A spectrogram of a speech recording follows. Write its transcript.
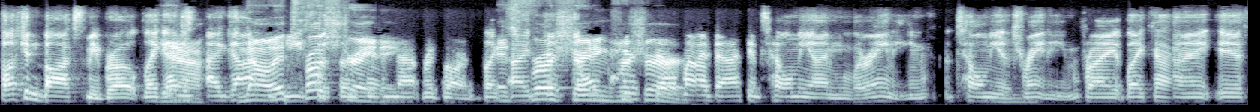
fucking box me, bro. Like, I just, I got No, it's beef with them frustrating. in that regard. Like, It's I frustrating just for don't sure. Down my back and tell me I'm raining. Tell me it's Mhm. raining, right? Like, I if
